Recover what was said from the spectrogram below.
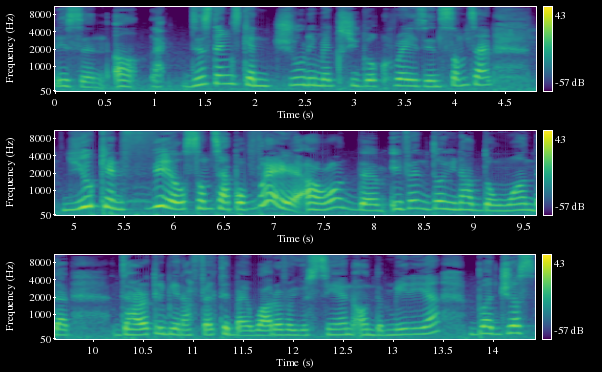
Listen, uh, like these things can truly make you go crazy, and sometimes you can feel some type of way around them, even though you're not the one that directly being affected by whatever you're seeing on the media, but just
